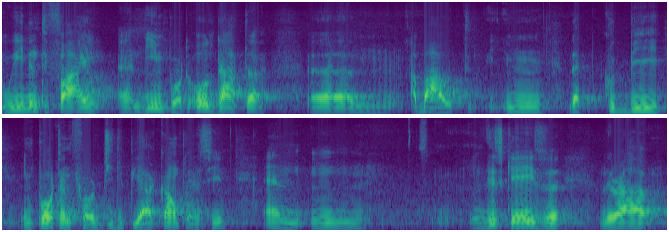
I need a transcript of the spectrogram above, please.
we identify and import all data um, about um, that could be important for GDPR compliancy. And um, in this case, uh, there are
